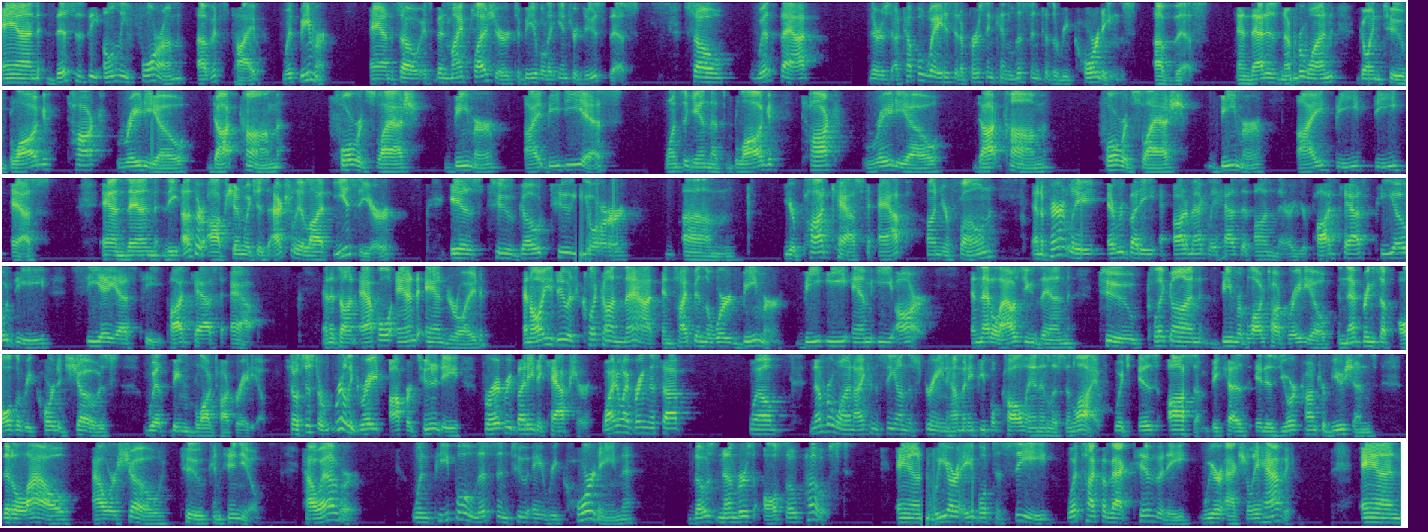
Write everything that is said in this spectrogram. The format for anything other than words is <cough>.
And this is the only forum of its type with BEMER. And so it's been my pleasure to be able to introduce this. So with that, there's a couple ways that a person can listen to the recordings of this. And that is number one, going to blogtalkradio.com forward slash BEMER IBDS. Once again, that's blogtalkradio.com forward slash BEMER IBDS. And then the other option, which is actually a lot easier, is to go to your um, your podcast app on your phone and apparently everybody automatically has it on there. Your podcast, P-O-D-C-A-S-T, podcast app. And it's on Apple and Android. And all you do is click on that and type in the word BEMER, B-E-M-E-R. And that allows you then to click on BEMER Blog Talk Radio, and that brings up all the recorded shows with BEMER Blog Talk Radio. So it's just a really great opportunity for everybody to capture. Why do I bring this up? Well, number one, I can see on the screen how many people call in and listen live, which is awesome because it is your contributions that allow our show to continue. However, when people listen to a recording, those numbers also post. And we are able to see what type of activity we're actually having. And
